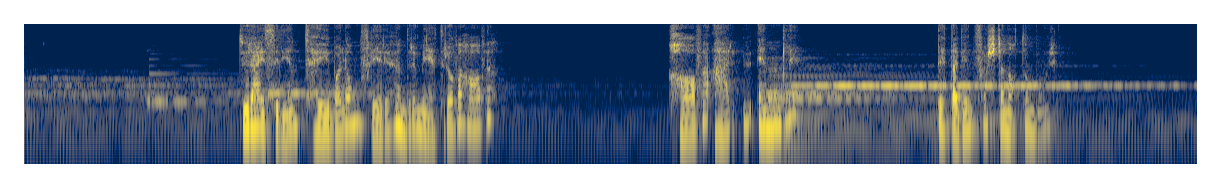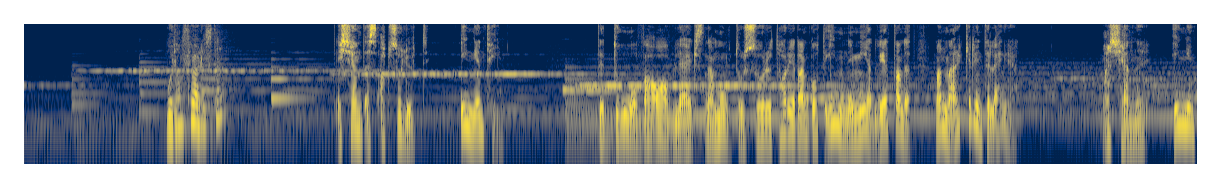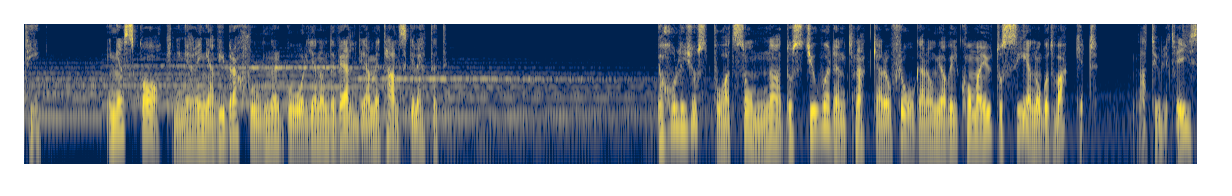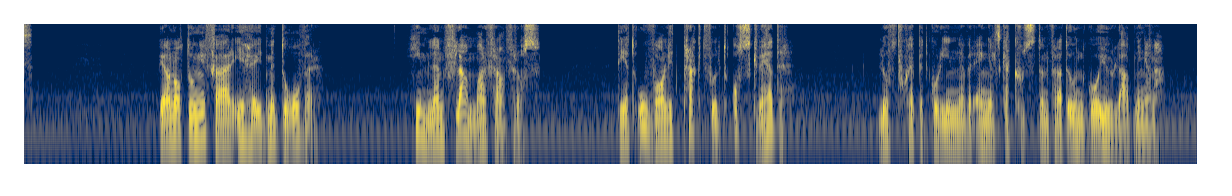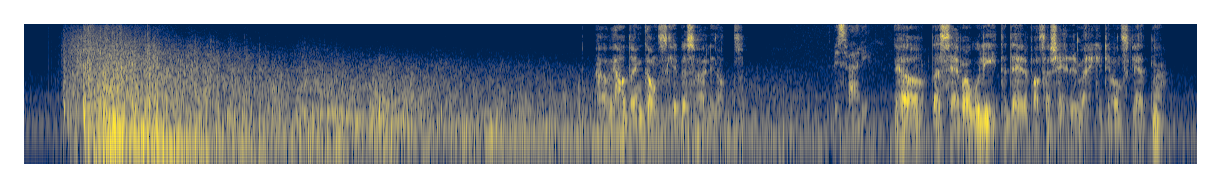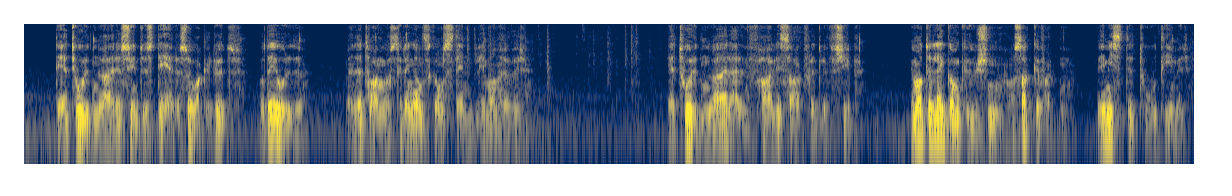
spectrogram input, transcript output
Du reiser i en tøyballong flere hundre meter over havet. Havet er uendelig. Dette er din første natt om bord. Hvordan føles det? Det kjentes absolutt ingenting. Det dova avlägsna motorsurret har redan gått inn i medvetandet. Man merker det ikke lenger. Man kjenner ingenting. Inga skakningar, inga vibrationer går gjennom det veldige metallskelettet. Jeg håller just på å sovne da stewarden knakker og frågar om jeg vil komme ut og se noe vakkert. Naturligvis. Vi har nådd omtrent i høyd med Dover. Himlen flammar framfor oss. Det er et uvanlig praktfullt åskväder. Luftskeppet går inn over engelska kusten for å unngå urladdningarna. Vi hadde en ganske besværlig natt. Besværlig? Ja, der ser man hvor lite dere passasjerer merker til vanskelighetene. Det tordenværet syntes dere så vakkert ut, og det gjorde det. Men det tvang oss til en ganske omstendelig manøver. Et tordenvær er en farlig sak for et luftskip. Vi måtte legge om kursen og sakke farten. Vi mistet to timer.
